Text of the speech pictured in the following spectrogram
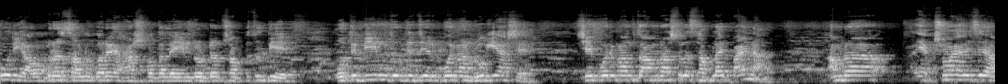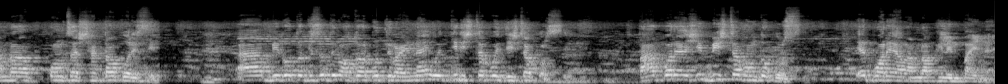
করি আউটডোর চালু করে হাসপাতালে ইনডোর সব কিছু দিয়ে প্রতিদিন যদি যে পরিমাণ রুগী আসে সেই পরিমাণ তো আমরা আসলে সাপ্লাই পাই না। আমরা এক সময় হয়েছে আমরা পঞ্চাশ ষাটটাও করেছি। বিগত কিছুদিন অত আর করতে পারি নাই ওই তিরিশটা পঁয়ত্রিশটা করছি। তারপরে এসে বিশটা বন্ধ করছি। এরপরে আর আমরা ফিল্ম পাই নাই।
